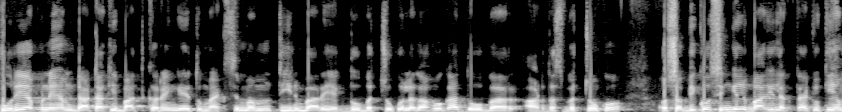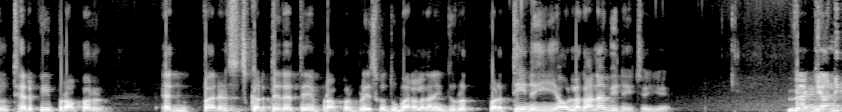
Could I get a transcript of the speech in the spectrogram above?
पूरे अपने हम डाटा की बात करेंगे तो मैक्सिमम तीन बार एक दो बच्चों को लगा होगा, दो बार आठ दस बच्चों को। और सभी को सिंगल बार ही लगता है, क्योंकि हम थेरेपी प्रॉपर पेरेंट्स करते रहते हैं प्रॉपर ब्रेस को, दोबारा लगाने की ज़रूरत पड़ती नहीं है और लगाना भी नहीं चाहिए। वैज्ञानिक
